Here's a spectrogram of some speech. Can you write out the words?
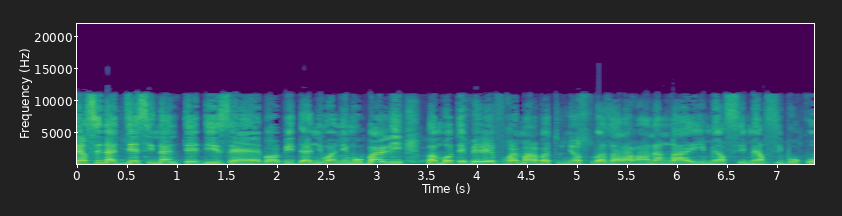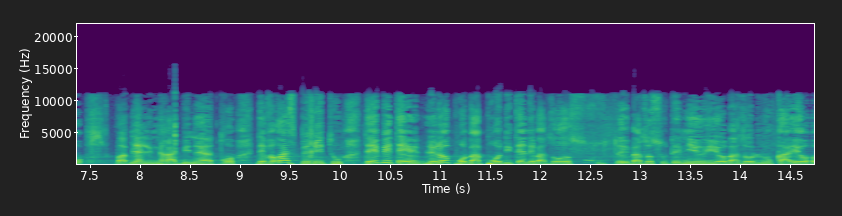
merci na jesi ndani te dise eh, babi dani wani mobali bambote ebele vraiment na bato nyonso bazalaka na ngai merci merci beaucoup babi nalingaka bino ya trop devora spiritu toyebi te lelo baproducteur nde bazosoutenir yo bazoluka yo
